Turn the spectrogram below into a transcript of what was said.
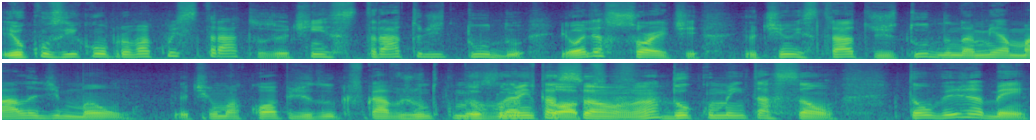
eu consegui comprovar com extratos. Eu tinha extrato de tudo. E olha a sorte, eu tinha um extrato de tudo na minha mala de mão. Eu tinha uma cópia de tudo que ficava junto com meus Documentação, laptops. né? Documentação. Então veja bem,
